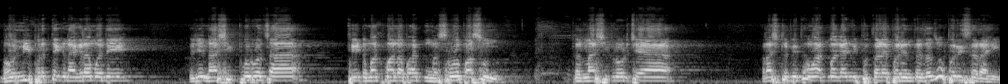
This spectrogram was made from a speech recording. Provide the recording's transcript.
भाऊंनी प्रत्येक नगरामध्ये म्हणजे नाशिक पूर्वचा थेट मखमालाबाद म्हसवपासून तर नाशिक रोडच्या राष्ट्रपिता महात्मा गांधी पुतळ्यापर्यंतचा जो परिसर आहे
